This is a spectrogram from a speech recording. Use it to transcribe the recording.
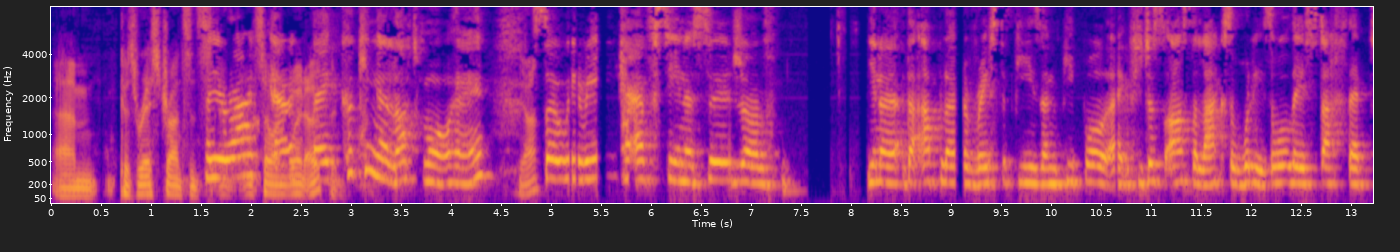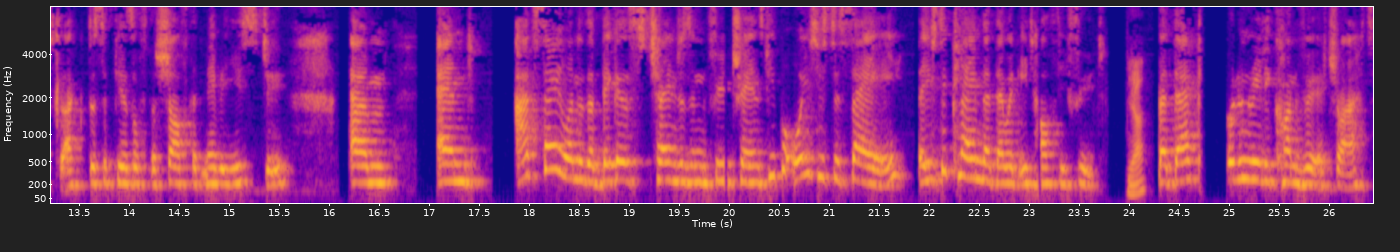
because um, restaurants and, so, you're right, so on weren't They're open. cooking a lot more, hey? Yeah. So we really have seen a surge of you know, the upload of recipes and people, if you just ask the likes of Woolies, all their stuff that like disappears off the shelf that never used to. Um, and I'd say one of the biggest changes in food trends, people always used to say, they used to claim that they would eat healthy food. Yeah. But that wouldn't really convert, right?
